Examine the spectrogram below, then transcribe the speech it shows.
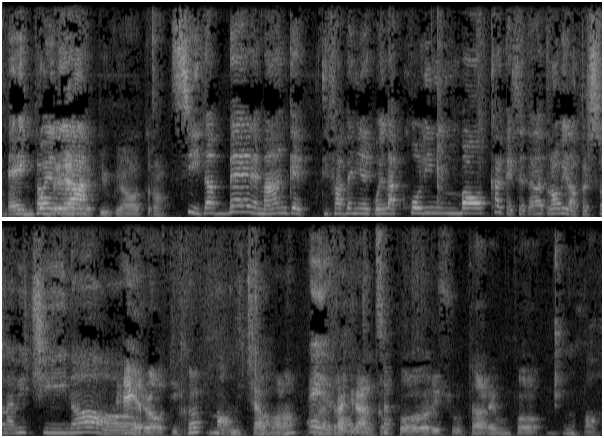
Da E quella- bere più che altro. Sì, da bene, ma anche ti fa venire quell'acquolina in bocca che se te la trovi la persona vicino... È erotico, Molto. diciamolo. È La fragranza può risultare un po', Un po'.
